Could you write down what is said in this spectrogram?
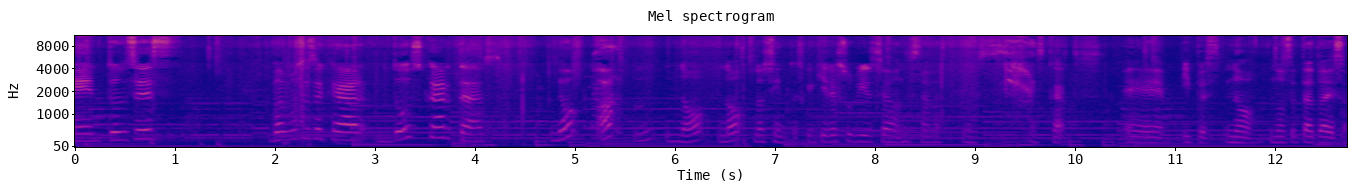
Entonces, vamos a sacar dos cartas. No, ah, mm, no, no, lo siento, es que quiere subirse a donde están las, cartas. Eh, y pues no, no se trata de eso.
